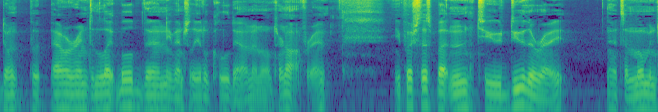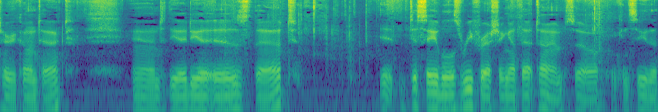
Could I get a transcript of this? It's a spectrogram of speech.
don't put power into the light bulb, then eventually it'll cool down and it'll turn off, right? You push this button to do the write. That's a momentary contact. And the idea is that it disables refreshing at that time. So you can see that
